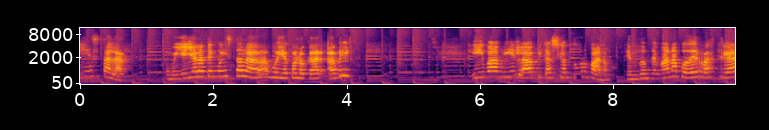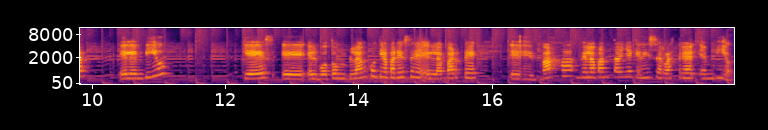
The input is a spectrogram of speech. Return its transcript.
instalar. Como yo ya la tengo instalada, voy a colocar abrir y va a abrir la aplicación de Urbano, en donde van a poder rastrear el envío, que es eh, el botón blanco que aparece en la parte eh, baja de la pantalla que dice rastrear envío.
